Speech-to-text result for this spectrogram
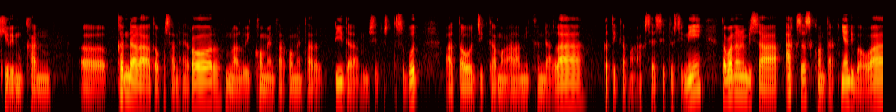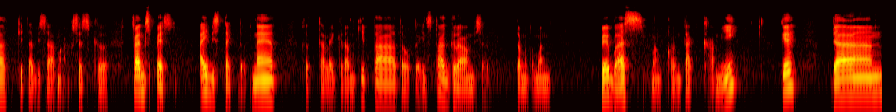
kirimkan Eh, kendala atau pesan error melalui komentar-komentar di dalam situs tersebut atau jika mengalami kendala ketika mengakses situs ini teman-teman bisa akses kontaknya di bawah. Kita bisa mengakses ke fanpage idstack.net ke telegram kita atau ke instagram. Bisa teman-teman bebas mengkontak kami. Oke dan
